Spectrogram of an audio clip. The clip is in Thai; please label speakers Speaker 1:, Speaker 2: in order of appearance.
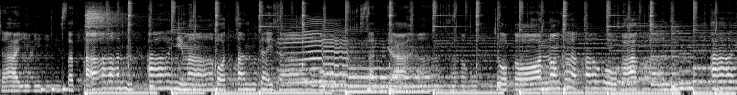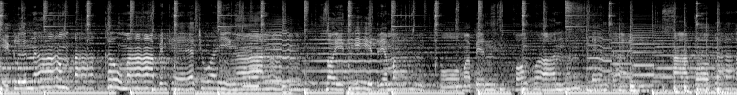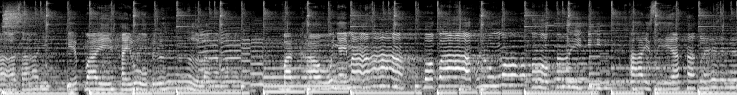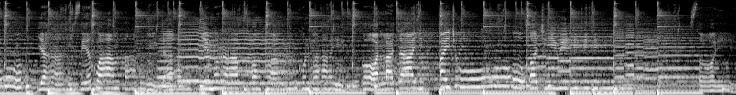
Speaker 1: ใจสถานอายมาบอทันใจเจ้า สัญญาเขาจบตอนน้องเข้าพาควันอายกลืนน้ำตาเข้ามาเป็นแขกช่วยงานสร้อยที่เตรียมมันห่อมาเป็นของขวัญแทนใจ หากบอกลา สายเก็บไว้ให้ลูกเด้อลาบัดเขาใหญ่มา บอกว่าคุณลุงมอบให้อายเสียหักแล้ว อย่าให้เสียความตั้งใจ ยิ้มรับของขวัญคนพาย ก่อนลาใจไปชั่วชีวิตซอย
